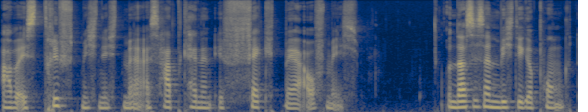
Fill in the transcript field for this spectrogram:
aber es trifft mich nicht mehr, es hat keinen Effekt mehr auf mich. Und das ist ein wichtiger Punkt.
